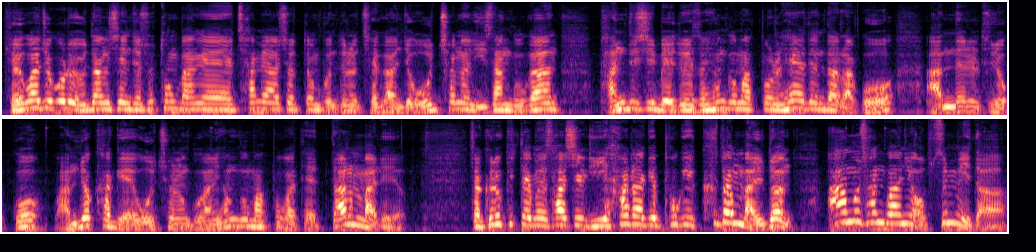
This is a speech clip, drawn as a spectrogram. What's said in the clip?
결과적으로 요 당시에 이제 소통방에 참여하셨던 분들은 제가 이제 5천 원 이상 구간 반드시 매도해서 현금 확보를 해야 된다라고 안내를 드렸고 완벽하게 5천 원 구간이 현금 확보가 됐다는 말이에요. 자, 그렇기 때문에 사실 이 하락의 폭이 크든 말든 아무 상관이 없습니다.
